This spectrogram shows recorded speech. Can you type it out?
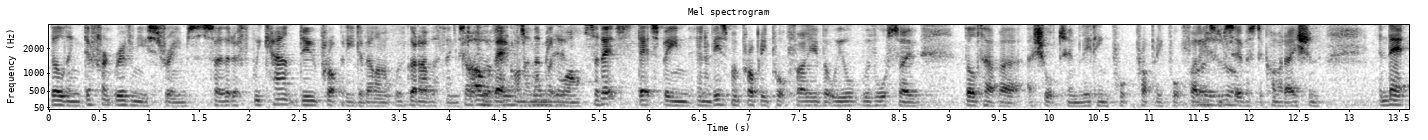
building different revenue streams so that if we can't do property development we've got other things Got to fall back on in the more, yeah. meanwhile so that's that's been an investment property portfolio but we, al- we've also built up a, a short-term letting por- property portfolio, some well. serviced accommodation, and that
